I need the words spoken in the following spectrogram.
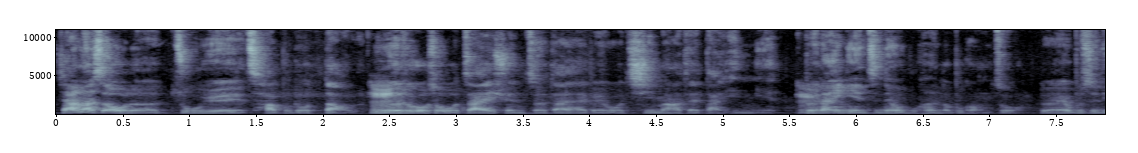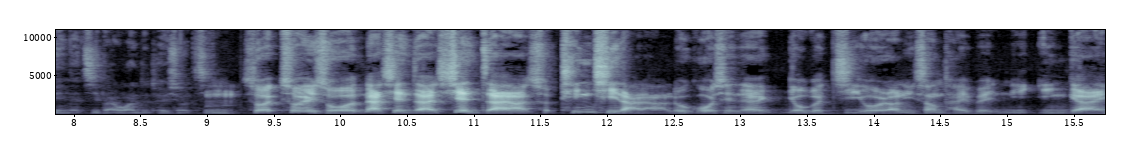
加上那时候我的租约也差不多到了，因为如果说我再选择待台北，我起码要再待一年，对，那一年之内我不可能都不工作，对，又不是领了几百万的退休金。嗯，所以所以说，那现在现在啊，听起来啊，如果现在有个机会让你上台北，你应该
